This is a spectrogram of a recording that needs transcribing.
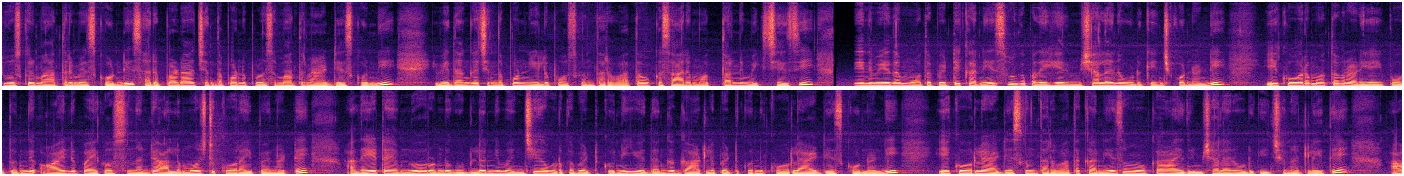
చూసుకుని మాత్రం వేసుకోండి. సరిపడా చింతపండు పులుసు మాత్రం యాడ్ చేసుకోండి. ఈ విధంగా చింతపండు నీళ్ళు పోసుకున్న తర్వాత ఒకసారి మొత్తాన్ని మిక్స్ చేసి దీని మీద మూత పెట్టి కనీసం ఒక పదిహేను నిమిషాలైనా ఉడికించుకోండి ఈ కూర మొత్తం రెడీ అయిపోతుంది. ఆయిల్ పైకి వస్తుందంటే ఆల్మోస్ట్ కూర అయిపోయినట్టే. అదే టైంలో రెండు గుడ్లన్నీ మంచిగా ఉడకబెట్టుకుని ఈ విధంగా ఘాట్లు పెట్టుకుని కూరలు యాడ్ చేసుకోండి ఈ కూరలు యాడ్ చేసుకున్న తర్వాత కనీసం ఒక ఐదు నిమిషాలైనా ఉడికించుకున్నట్లయితే ఆ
